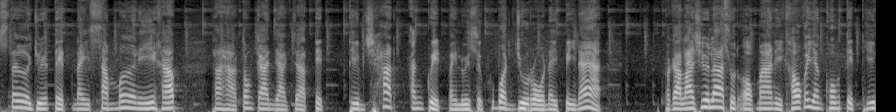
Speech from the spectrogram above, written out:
สเตอร์ยูไนเต็ดในซัมเมอร์นี้ครับ ถ้าหากต้องการอยากจะติดทีมชาติอังกฤษไปลุยศึกฟุตบอลยูโรในปีหน้า ประกาศรายชื่อล่าสุดออกมานี่เขาก็ยังคงติดทีม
